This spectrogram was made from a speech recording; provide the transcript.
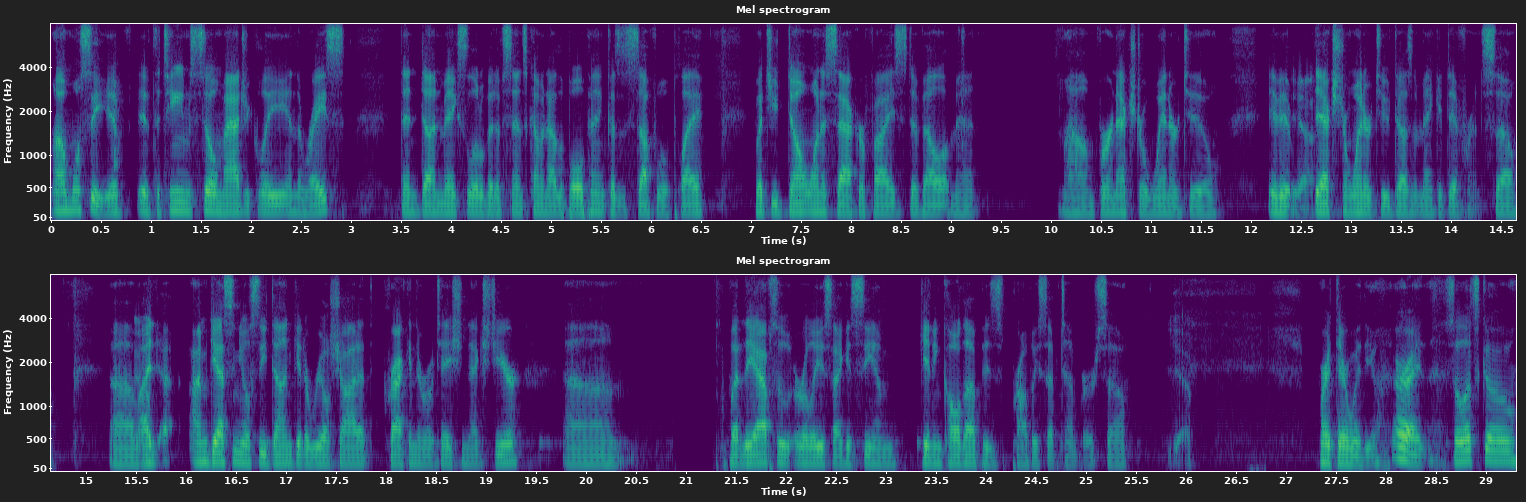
um, we'll see if if the team's still magically in the race, then Dunn makes a little bit of sense coming out of the bullpen because the stuff will play. But you don't want to sacrifice development um, for an extra win or two if it, yeah. the extra win or two doesn't make a difference. So um, yeah. I, am guessing you'll see Dunn get a real shot at cracking the rotation next year. Um, but the absolute earliest I could see him getting called up is probably September. So yeah, right there with you. All right, so let's go.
